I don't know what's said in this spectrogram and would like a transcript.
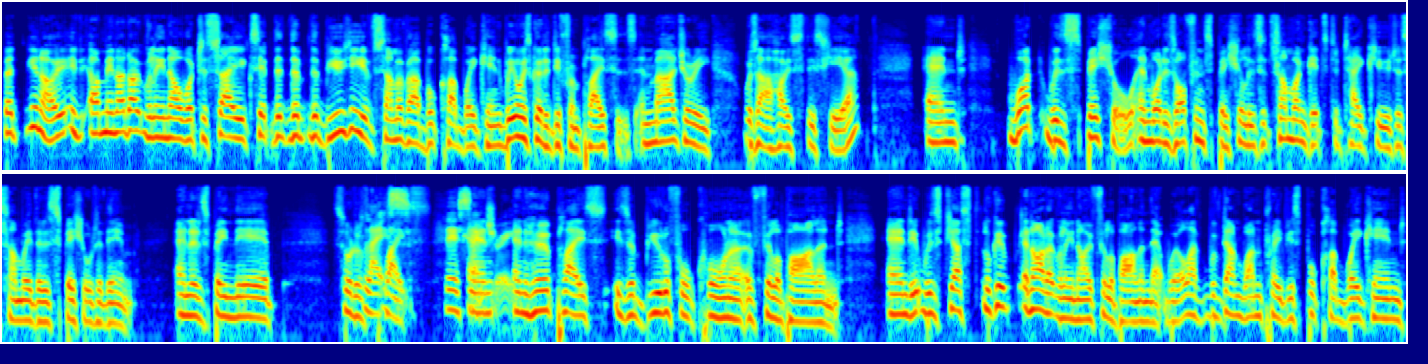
but you know, it, I mean, I don't really know what to say except that the the beauty of some of our book club weekend, we always go to different places, and Marjorie was our host this year, and. What was special and what is often special is that someone gets to take you to somewhere that is special to them. And it's been their sort of Place. place. Their And- sanctuary. And, her place is a beautiful corner of Phillip Island. And it was just, look, it, and I don't really know Phillip Island that well. I've, we've done one previous book club weekend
